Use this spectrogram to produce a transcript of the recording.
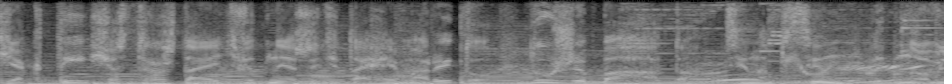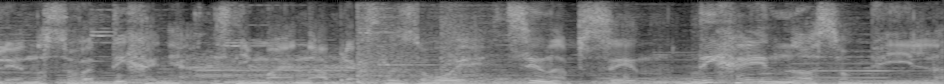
таких як ти, що страждають від нежиті та геймариту, дуже багато. Цинапсин відновлює носове дихання, знімає набряк слизової. Цинапсин. Дихай носом вільно.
